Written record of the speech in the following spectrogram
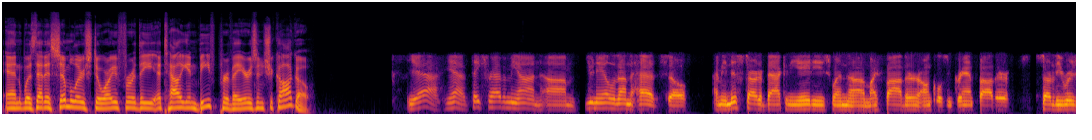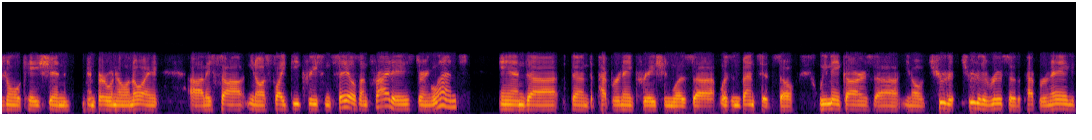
And was that a similar story for the Italian beef purveyors in Chicago? Yeah, yeah. Thanks for having me on. Um, you nailed it on the head. So, I mean, this started back in the 80s when uh, my father, uncles, and grandfather started the original location in Berwyn, Illinois. Uh, they saw, you know, a slight decrease in sales on Fridays during Lent, and uh, then the pepper and egg creation was uh, was invented. So we make ours, uh, you know, true to true to the roots of the pepper and egg.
